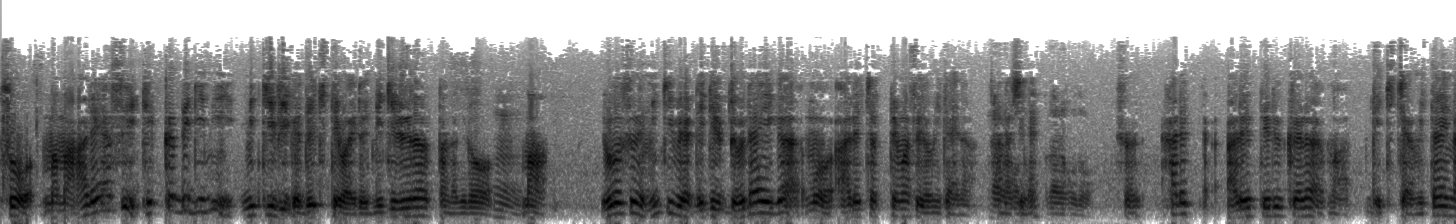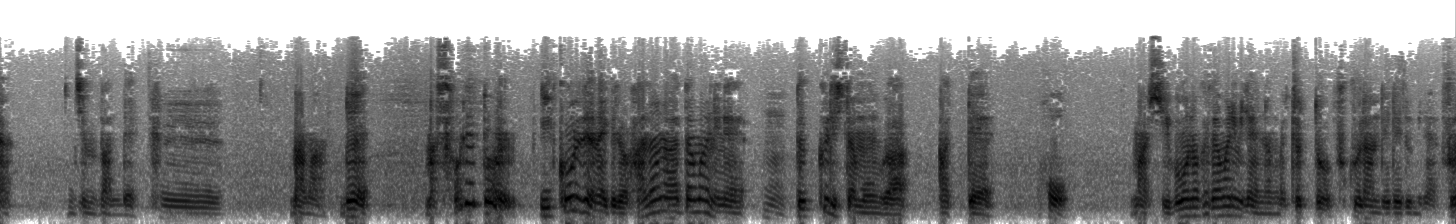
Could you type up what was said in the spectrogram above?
そう、まあまあ荒れやすい、結果的にニキビができてはいる、ニキビだったんだけど、うんまあ、要するにニキビができる土台がもう荒れちゃってますよみたいななるほど。話ね。なるほど。そう荒れ、荒れてるから、まあ、できちゃうみたいな順番で。まあまあ。で、まあそれとイコールじゃないけど、鼻の頭にね、うん。ぷっくりしたもんがあって、ほまあ脂肪の塊みたいなのがちょっと膨らんで出るみたいな。粉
